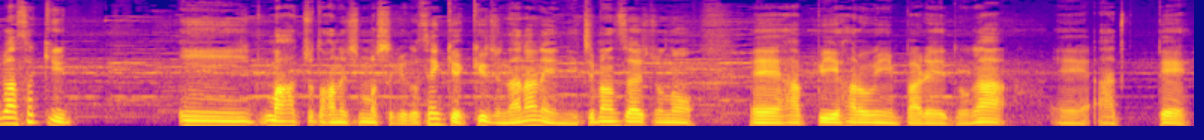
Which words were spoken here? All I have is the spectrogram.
まあ、さっきまあちょっと話しましたけど1997年に一番最初の、えー、ハッピーハロウィンパレードが、えー、あって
